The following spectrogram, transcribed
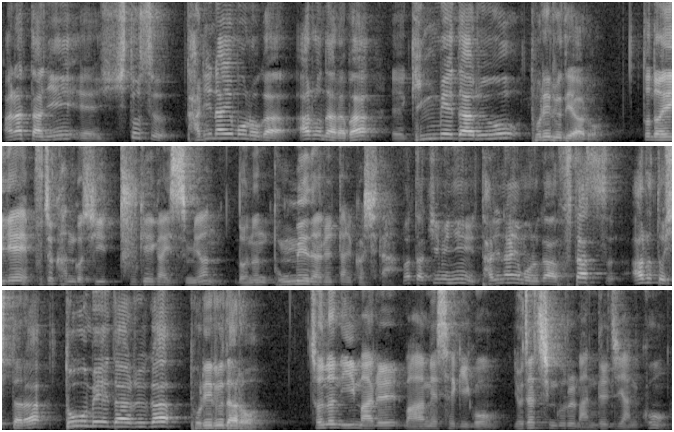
あなたに一つ足りないものがあるならば銀メダルを取れるであろう。 또 너에게 부족한 것이 두 개가 있으면 너는 동메달을 딸 것이다. 맞다.君に 足りないものが2つあるとしたら銅メダルが取れるだろう. 저는 이 말을 마음에 새기고 여자친구를 만들지 않고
